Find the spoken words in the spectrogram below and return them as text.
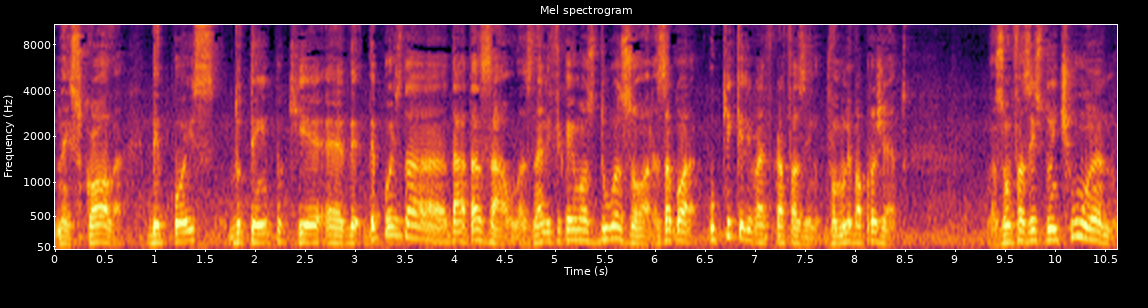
na escola depois do tempo que é, de, depois da, da, das aulas, né? Ele fica aí umas duas horas. Agora, o que, que ele vai ficar fazendo? Vamos levar projeto. Nós vamos fazer isso durante um ano.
